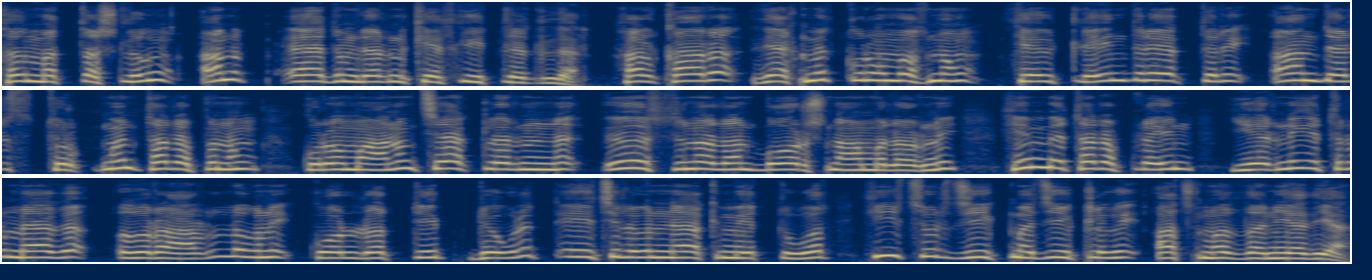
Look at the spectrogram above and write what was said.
hyzmatdaşlygyň anyk ädimlerini kesgitlediler. Halkara zähmet guramasynyň sebitleýin direktory Anders türkmen tarapynyň Guramanyň çäklerinde özsüne alan borçnamalaryny hemmetaraplaýyn ýerine ýetirmäge ygrarlydygyny goldat diýip, döwlet eýeçiligindäki metbugat hiç bir jikme-jikligi açmazdan ýazýar.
